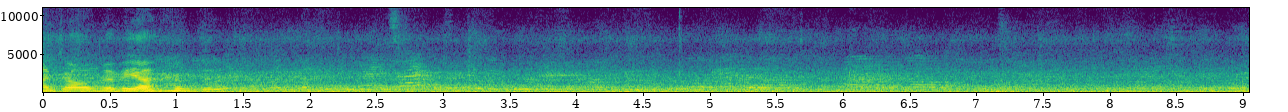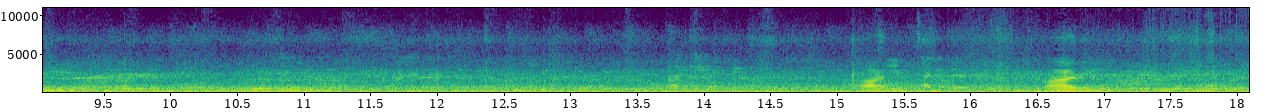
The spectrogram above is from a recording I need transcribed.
हाँ जाओ मैं भी आ आ रही आ रही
